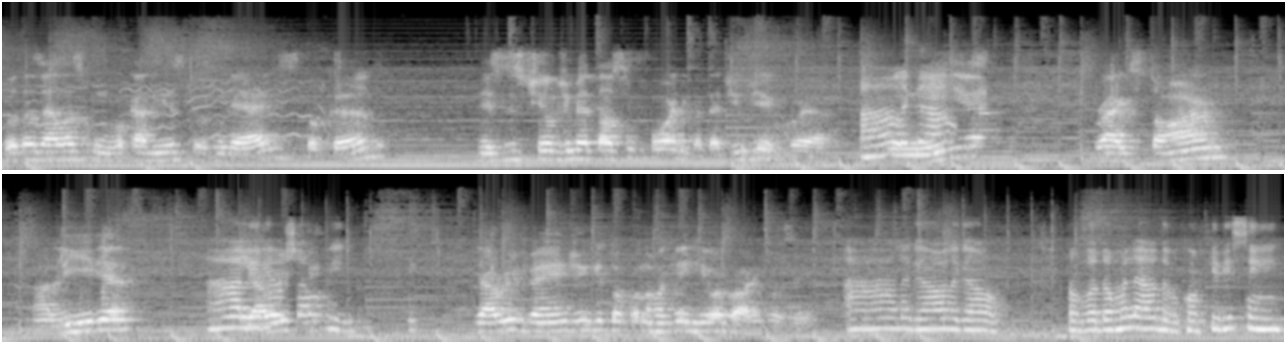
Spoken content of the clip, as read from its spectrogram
todas elas com vocalistas mulheres tocando, nesse estilo de metal sinfônico, até te indico. É ah, legal. Líria, Bright Storm, a Líria. Ah, a Líria eu já ouvi. E a Revenge, que tocou no Rock in Rio agora, inclusive. Ah, legal, legal. Eu vou dar uma olhada, vou conferir sim.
